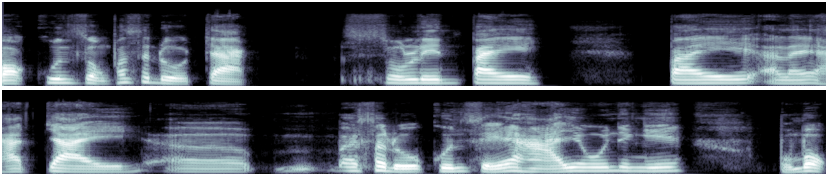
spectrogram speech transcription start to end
บอกคุณส่งพัสดุจากสุรินไป ไปอะไรหัดใหญ่เอ่อวัสดุคุณเสียหายอย่างนู้นอย่างนี้ ผมบอก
